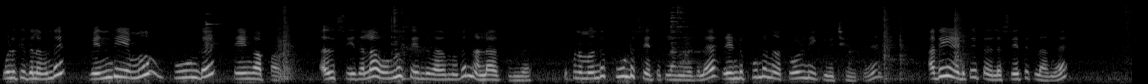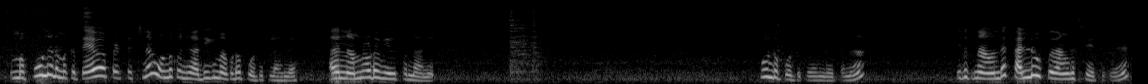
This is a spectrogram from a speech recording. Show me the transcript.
உங்களுக்கு இதில் வந்து வெந்தயமும் பூண்டு தேங்காய் பால் அரிசி இதெல்லாம் ஒன்றும் சேர்ந்து வரும்போது நல்லா இருக்குங்க. இப்போ நம்ம வந்து பூண்டு சேர்த்துக்கலாங்க இதில். ரெண்டு பூண்டு நான் தோல் நீக்கி வச்சுருக்கேன். அதையும் எடுத்து இப்போ இதில் சேர்த்துக்கலாங்க. நம்ம பூண்டு நமக்கு தேவைப்பட்டுச்சுன்னா ஒன்று கொஞ்சம் அதிகமாக கூட போட்டுக்கலாங்க. அது நம்மளோட விருப்பம் தானே. பூண்டு போட்டுக்கிறேங்க இப்போ நான். இதுக்கு நான் வந்து கல் உப்பு தாங்க சேர்த்துக்கிறேன்.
